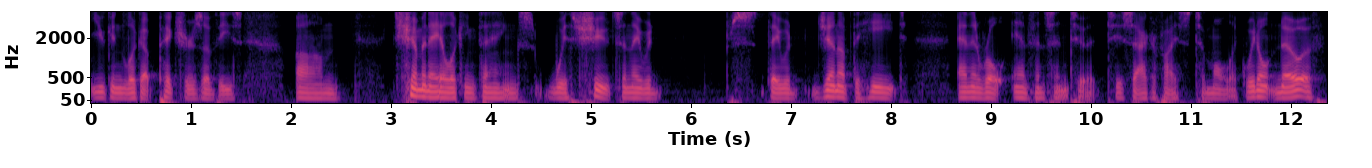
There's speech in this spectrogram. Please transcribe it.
You can look up pictures of these um, chimney-looking things with shoots, and they would they would gin up the heat and then roll infants into it to sacrifice to Moloch. We don't know if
